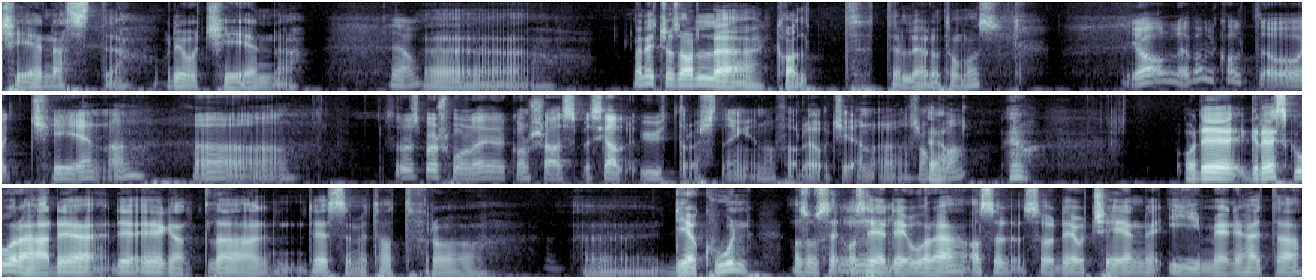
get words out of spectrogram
tjeneste, og det å tjene. Ja. Uh, men ikke oss alle kalt til det, da, Thomas? ja, alle er vel kalt til å tjene. Uh, så det spørsmålet er kanskje en spesiell utrustning innenfor det å tjene. Sånn, Ja. om. Og det greske ordet her, det, det er egentlig det som er tatt fra uh, diakon. Altså å se Mm. det ordet. Altså, så det å tjene i menigheten.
